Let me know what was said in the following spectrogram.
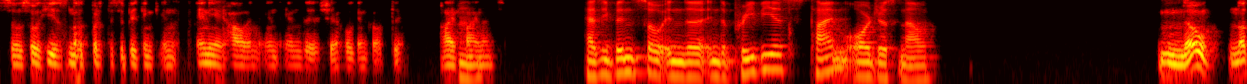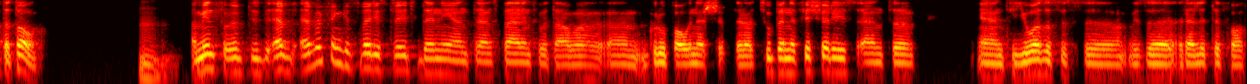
so so he is not participating in anyhow in, in, in the shareholding of the hive mm. finance. Has he been so in the in the previous time or just now no, not at all. Hmm. I mean, for, everything is very straight, Danny, and transparent with our um, group ownership. There are two beneficiaries, and uh, and Juozas is uh, is a relative of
